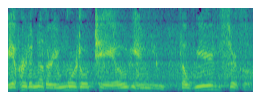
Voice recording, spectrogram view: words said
We have heard another immortal tale in The Weird Circle.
